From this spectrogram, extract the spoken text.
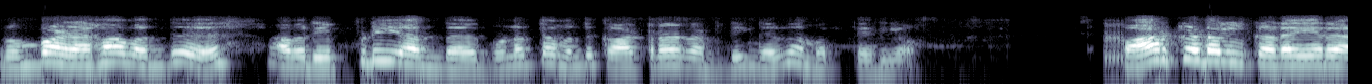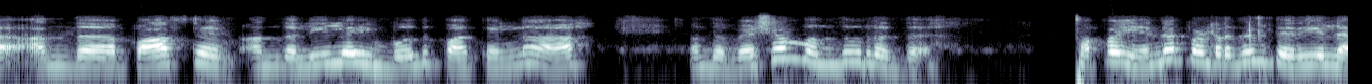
ரொம்ப அழகா வந்து அவர் எப்படி அந்த குணத்தை வந்து காட்டுறார் அப்படிங்கிறது நமக்கு தெரியும். பார்க்கடல் கடையிற அந்த பாஸ்ட் டைம் அந்த லீலையும் போது பார்த்தீங்கன்னா அந்த விஷம் வந்துடுறது. அப்ப என்ன பண்றதுன்னு தெரியல.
